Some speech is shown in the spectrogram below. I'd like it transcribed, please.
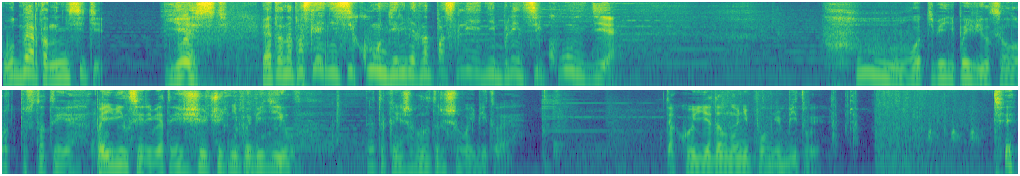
Удар-то нанесите. Есть! Это на последней секунде, ребят, на последней, блин, секунде. Фу, вот тебе и не появился лорд пустоты. Появился, ребята, еще чуть не победил. Это, конечно, была трешовая битва. Такой я давно не помню битвы. Ть.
